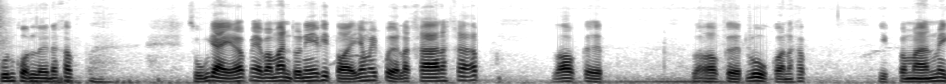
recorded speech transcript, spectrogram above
คุ้นคนเลยนะครับ สูงใหญ่ครับแม่บาร์มันตัวนี้พี่ต่อยยังไม่เปิดราคานะครับรอเกิดรอเกิดลูกก่อนนะครับ อีกประมาณไม่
